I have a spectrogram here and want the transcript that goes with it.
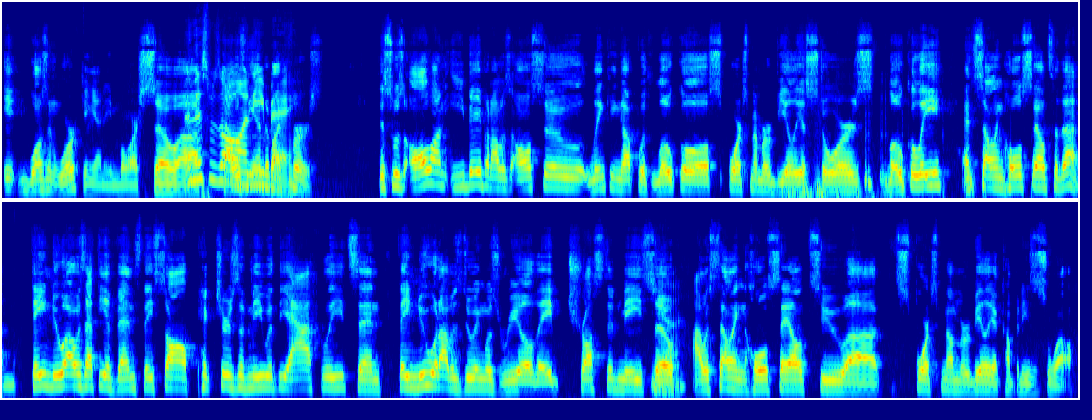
it wasn't working anymore. So uh, And this was that all was on the end of my eBay. first. This was all on eBay, but I was also linking up with local sports memorabilia stores locally and selling wholesale to them. They knew I was at the events. They saw pictures of me with the athletes and they knew what I was doing was real. They trusted me. So Yeah. I was selling wholesale to uh, sports memorabilia companies as well.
